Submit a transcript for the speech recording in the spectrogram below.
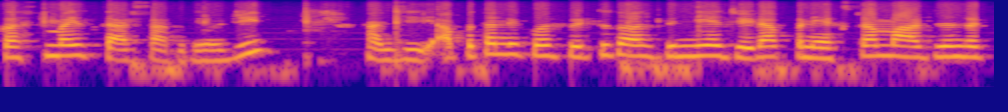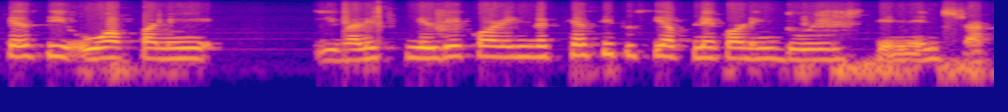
ਕਸਟਮਾਈਜ਼ ਕਰ ਸਕਦੇ ਹੋ ਜੀ। ਹਾਂਜੀ, ਆਪਾਂ ਤੁਹਾਨੂੰ ਇੱਕ ਵਾਰ ਫਿਰ ਤੋਂ ਦੱਸ ਦਿੰਨੀ ਆ ਜਿਹੜਾ ਆਪਣੇ ਐਕਸਟਰਾ ਮਾਰਜਨ ਰੱਖਿਆ ਸੀ, ਉਹ ਆਪਾਂ ਨੇ ਇਹ ਵਾਲੇ ਸਕੇਲ ਦੇ ਅਕੋਰਡਿੰਗ ਰੱਖਿਆ ਸੀ। ਤੁਸੀਂ ਆਪਣੇ ਅਕੋਰਡਿੰਗ 2 ਇੰਚ 3 ਇੰਚ ਰੱਖ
